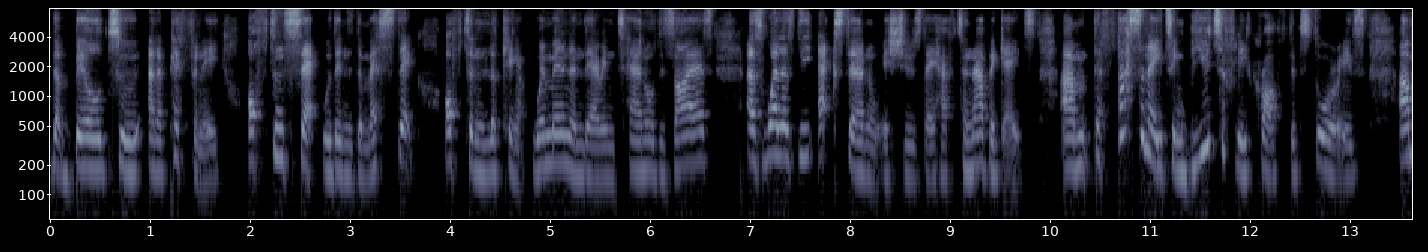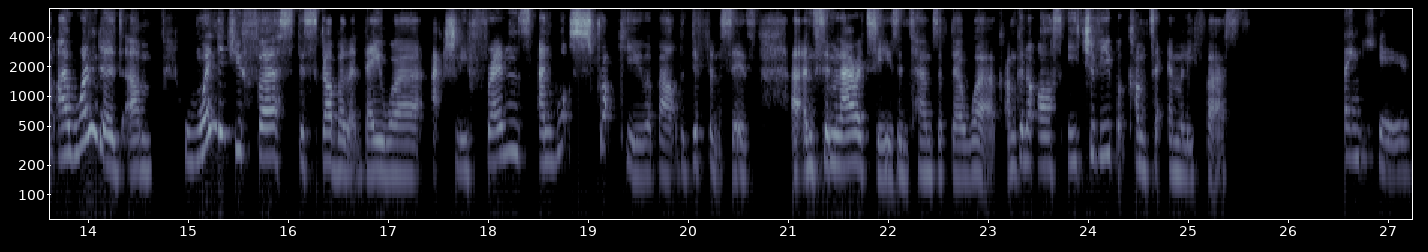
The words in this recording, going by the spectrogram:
that build to an epiphany, often set within the domestic, often looking at women and their internal desires, as well as the external issues they have to navigate. Um, they're fascinating, beautifully crafted stories. Um, I wondered, um, when did you first discover that they were actually friends and what struck you about the differences uh, and similarities in terms of their work? I'm going to ask each of you, but come to Emily first. Thank you.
